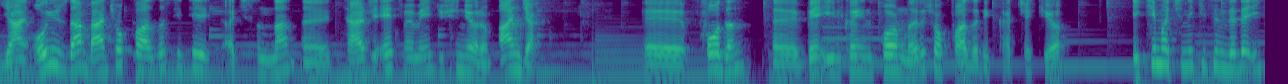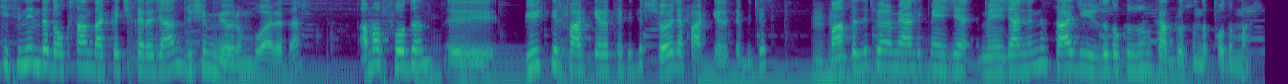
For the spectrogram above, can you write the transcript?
yani o yüzden ben çok fazla City açısından e, tercih etmemeyi düşünüyorum. Ancak e, Foden e, ve İlkay'ın formları çok fazla dikkat çekiyor. İki maçın ikisinde de ikisinin de 90 dakika çıkaracağını düşünmüyorum bu arada. Ama Foden e, büyük bir fark yaratabilir. Şöyle fark yaratabilir. Hı hı. Fantasy Premier Lig menajerlerinin sadece %9'unun kadrosunda Foden var.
